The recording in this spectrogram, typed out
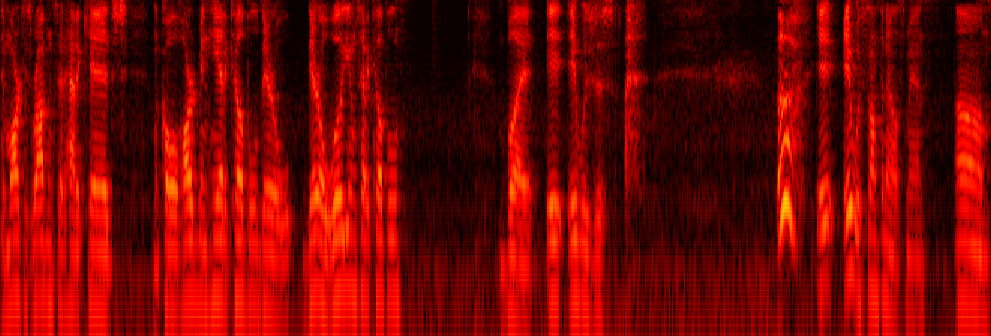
Demarcus Robinson had a catch. Mecole Hardman, he had a couple. Darrel Darrel Williams had a couple but it it was just uh, it it was something else, man. Um,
